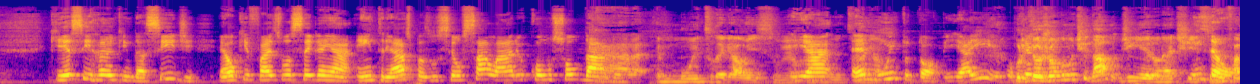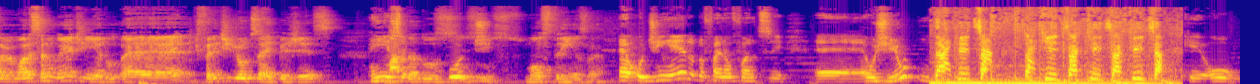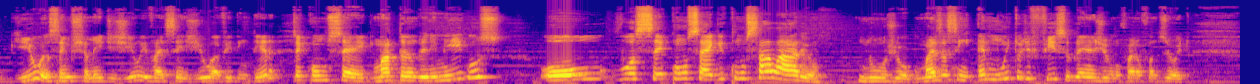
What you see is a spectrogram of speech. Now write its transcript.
Que esse ranking da seed é o que faz você ganhar, entre aspas, o seu salário como soldado. Cara, é muito legal isso, meu. E a, é, muito, é muito top. E aí, o Porque que... o jogo não te dá dinheiro, né, Ti? Então, Se não fala a memória, você não ganha dinheiro. É, diferente de outros RPGs, isso, matando os, o... os monstrinhos, né? É, o dinheiro do Final Fantasy é, é o Gil. Que, ou Gil, eu sempre chamei de Gil e vai ser Gil a vida inteira. Você consegue matando inimigos ou você consegue com salário no jogo. Mas assim, é muito difícil ganhar Gil no Final Fantasy VIII.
